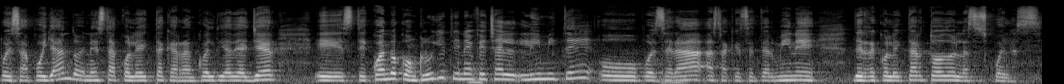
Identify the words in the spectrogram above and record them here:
pues apoyando en esta colecta que arrancó el día de ayer. Este, ¿Cuándo concluye? ¿Tienen fecha límite o pues será hasta que se termine de recolectar todo en las escuelas?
